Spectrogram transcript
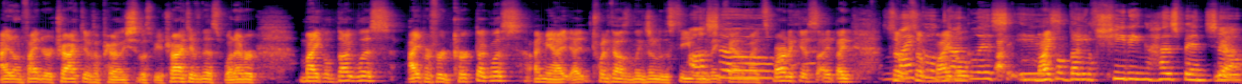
I don't find her attractive. Apparently, she's supposed to be attractive in this. Whatever. Michael Douglas. I preferred Kirk Douglas. I mean, I, I Twenty Thousand Leagues Under the Sea was a big fan of my Spartacus. I, I so Michael, so Michael Douglas uh, is Michael a Douglas. cheating husband, so Yeah.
